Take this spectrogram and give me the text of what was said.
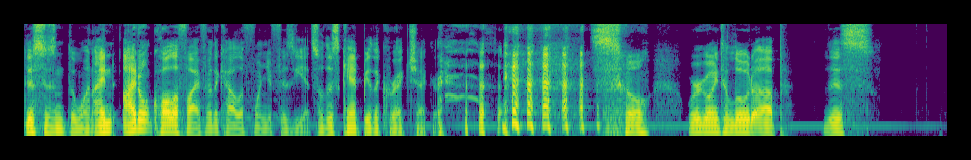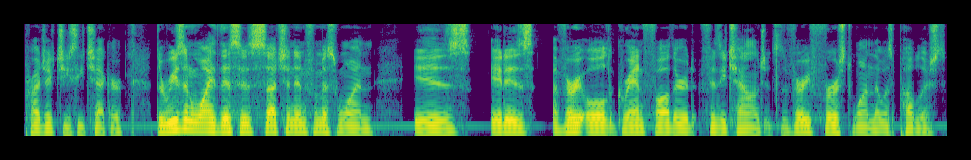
this isn't the one. I I don't qualify for the California Fizzy yet, so this can't be the correct checker. so we're going to load up this Project GC checker. The reason why this is such an infamous one is it is a very old grandfathered Fizzy challenge. It's the very first one that was published,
